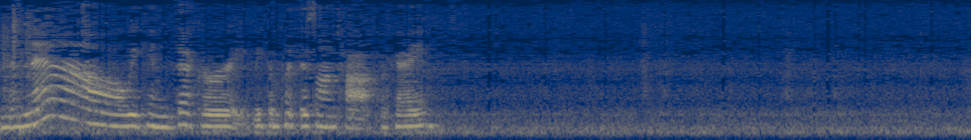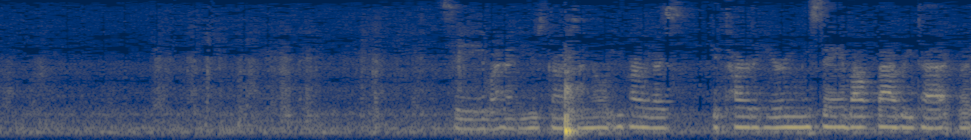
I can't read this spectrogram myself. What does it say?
And then now we can decorate. We can put this on top, okay? I had to use guys. I know you probably guys get tired of hearing me say about Fabri-Tac, but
